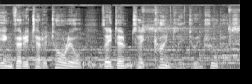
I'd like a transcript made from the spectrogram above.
Being very territorial, they don't take kindly to intruders.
